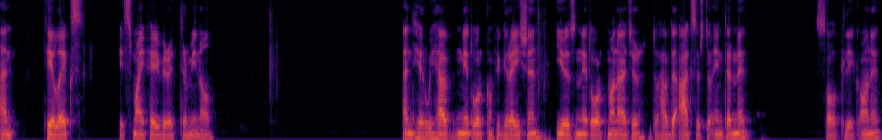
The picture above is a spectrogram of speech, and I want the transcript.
And Tilix it's my favorite terminal and here we have network configuration. Use network manager to have the access to internet. So click on it.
